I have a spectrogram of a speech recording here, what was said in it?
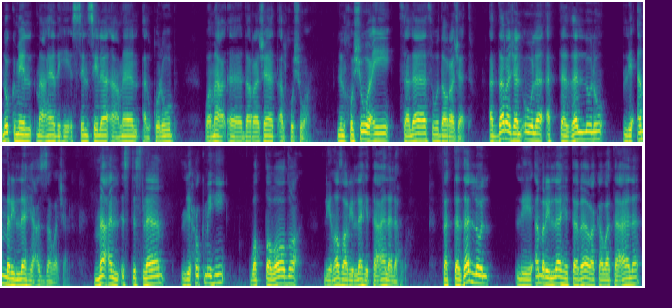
نكمل مع هذه السلسلة أعمال القلوب ومع درجات الخشوع. للخشوع ثلاث درجات. الدرجة الأولى التذلل لأمر الله عز وجل مع الاستسلام لحكمه والتواضع لنظر الله تعالى له. فالتذلل لأمر الله تبارك وتعالى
